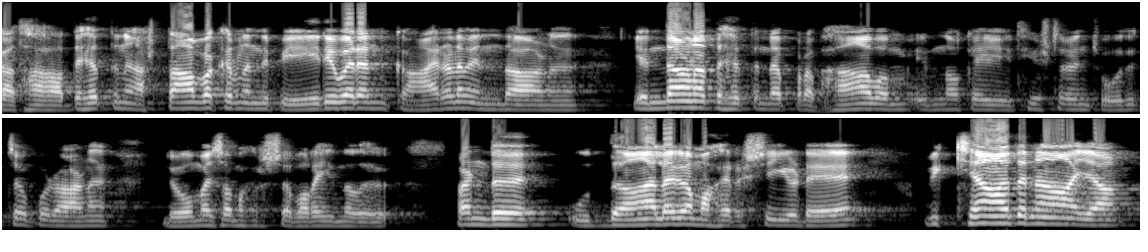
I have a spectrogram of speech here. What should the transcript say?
കഥ? അദ്ദേഹത്തിന് അഷ്ടാവക്രൻ എന്ന് പേര് വരാൻ കാരണം എന്താണ്? എന്താണ് അദ്ദേഹത്തിന്റെ പ്രഭാവം എന്നൊക്കെ യുധിഷ്ഠിരൻ ചോദിച്ചപ്പോഴാണ് ലോമശ മഹർഷി പറയുന്നത്. പണ്ട് ഉദ്ദാലക മഹർഷിയുടെ വിഖ്യാതനായ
